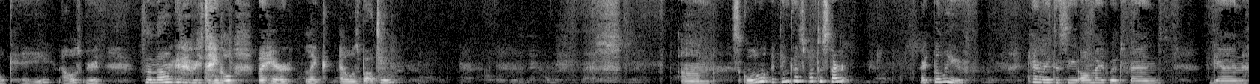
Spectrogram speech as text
Okay, that was weird. So now I'm gonna retangle my hair like I was about to. Um, school, I think is about to start. I believe. Can't wait to see all my good friends again.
